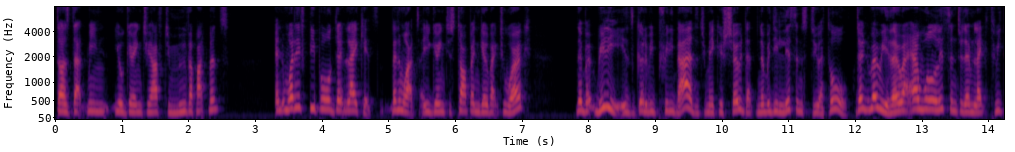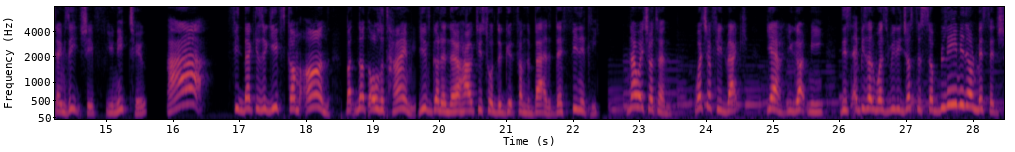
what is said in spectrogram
Does that mean you're going to have to move apartments? And what if people don't like it? Then what? Are you going to stop and go back to work? No, but really, it's gotta be pretty bad to make a show that nobody listens to at all. Don't worry though, I will listen to them like three times each if you need to. Ah! Feedback is a gift, come on! But not all the time. You've gotta know how to sort the good from the bad, definitely. Now it's your turn. What's your feedback? Yeah, you got me. This episode was really just a subliminal message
